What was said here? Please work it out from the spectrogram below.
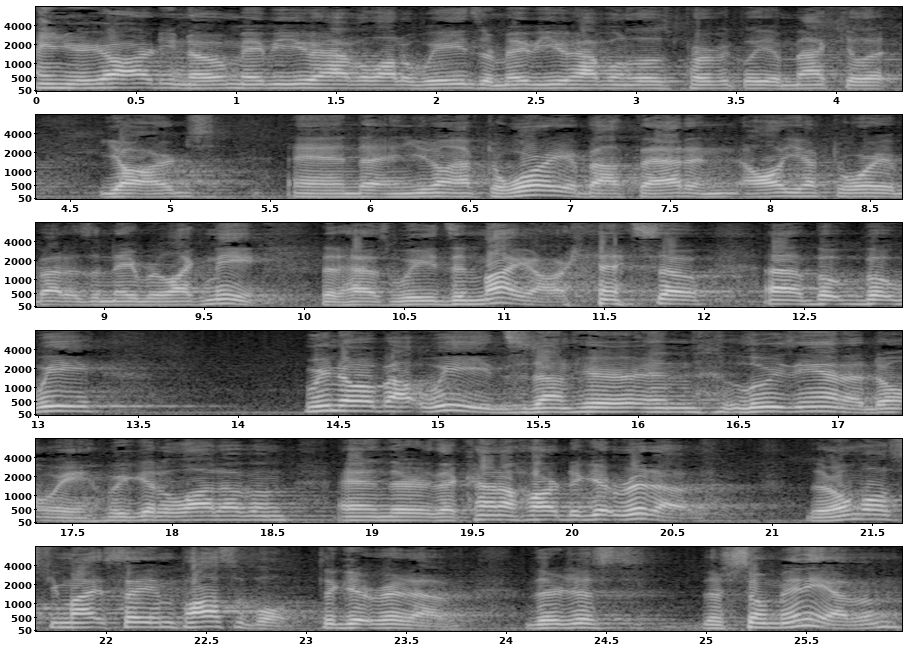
In your yard, you know, maybe you have a lot of weeds, or maybe you have one of those perfectly immaculate yards, and, uh, and you don't have to worry about that, and all you have to worry about is a neighbor like me that has weeds in my yard. so, uh, but, but we, we know about weeds down here in Louisiana, don't we? We get a lot of them, and they're, they're kind of hard to get rid of. They're almost, you might say, impossible to get rid of. They're just, there's so many of them,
